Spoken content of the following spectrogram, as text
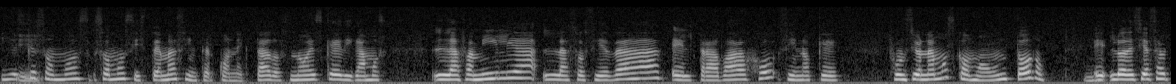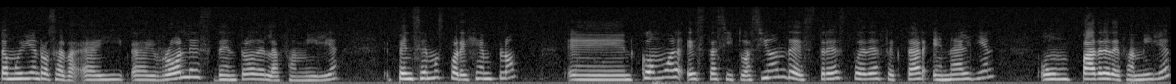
Y es que eh, somos, somos sistemas interconectados, no es que digamos la familia, la sociedad, el trabajo, sino que funcionamos como un todo. Eh, lo decías ahorita muy bien, Rosalba, hay, hay roles dentro de la familia. Pensemos, por ejemplo, en cómo esta situación de estrés puede afectar en alguien, un padre de familia,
